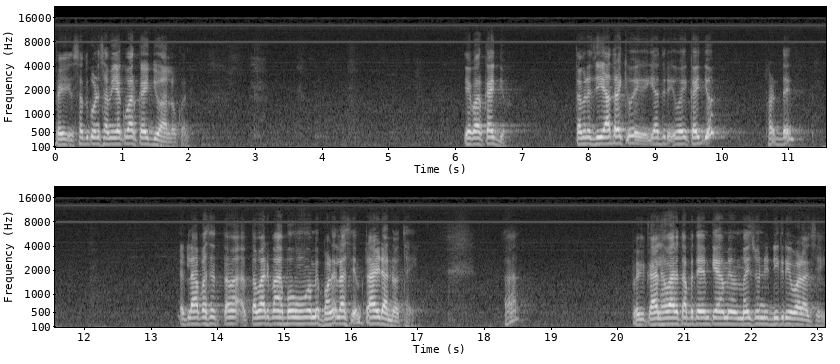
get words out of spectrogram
ભાઈ સદગુણ સ્વામી એકવાર કહી દો આ લોકોને. એકવાર કહી દો તમને જે યાદ રાખ્યું હોય, યાદ હોય કહી દો ફટ દે. એટલે આ પાસે તમા- તમારી પાસે બહુ, અમે ભણેલા છીએ એમ ટાયડા ન થાય. હા? પછી કાલ સવારે તો બધા એમ કે અમે મૈસૂરની ડિગ્રી વાળા છે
